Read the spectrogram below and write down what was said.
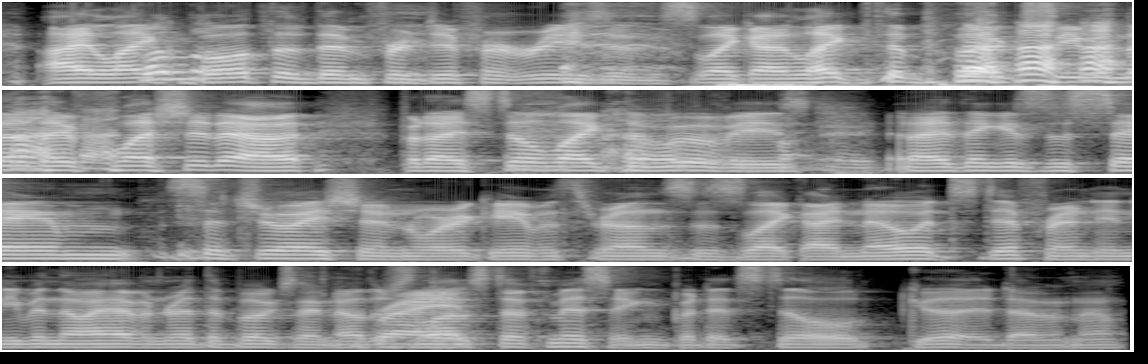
I like But- both of them for different reasons. like I like the books even though they flesh it out, but I still like the I love Harry movies. And I think it's the same situation where Game of Thrones is like I know it's different, and even though I haven't read the books, I know there's a lot of stuff missing, but it's still good. I don't know.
